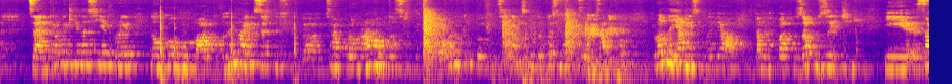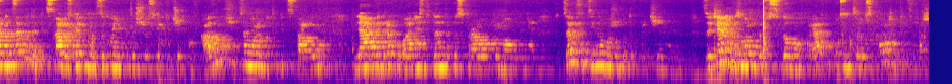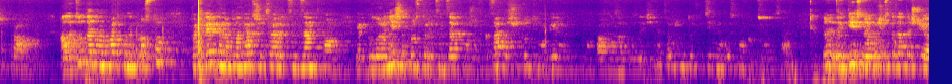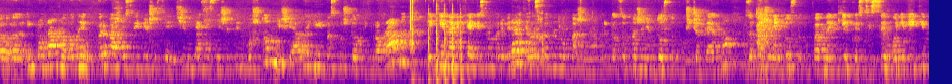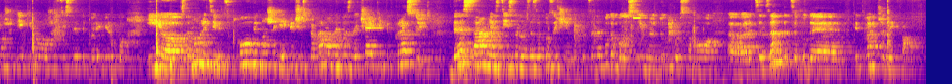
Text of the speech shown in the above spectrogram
центром, який у нас є при науковому парку. Вони мають сертифікат, ця програма вона сертифікована, тобто офіційно це буде висновок цього центру про наявність плагіату, в даному випадку запозичень. І саме це буде підставою, оскільки в законі про вищу освіту чітко вказано, що це може бути підставою для відрахування студента без права поновлення, то це офіційно може бути причиною. Звичайно, ви зможете в судовому порядку потім це оскаржити. Але тут в даному випадку не просто перевірка на плагіат, що це рецензент вам, як було раніше, просто рецензент може вказати, що тут ймовірно напав на запозичення. Це вже буде офіційний висновок цього центру. Ну е, дійсно, я хочу сказати, що е, і програми вони в переважній своїй більшості чим якісніші, тим коштовніші, але є і безкоштовні програми, які навіть якісно перевіряють, але з певними обмеженнями. Наприклад, з обмеженням доступу щоденно, з обмеженням доступу певної кількості символів, які можуть, якими можуть здійснити перевірку, і е, встановлюється відсоткове відношення. І більшість програм вони визначають і підкреслюють, де саме здійснено це запозичення. Тобто це не буде голослівною думкою самого е, рецензента, це буде підтверджений факт.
